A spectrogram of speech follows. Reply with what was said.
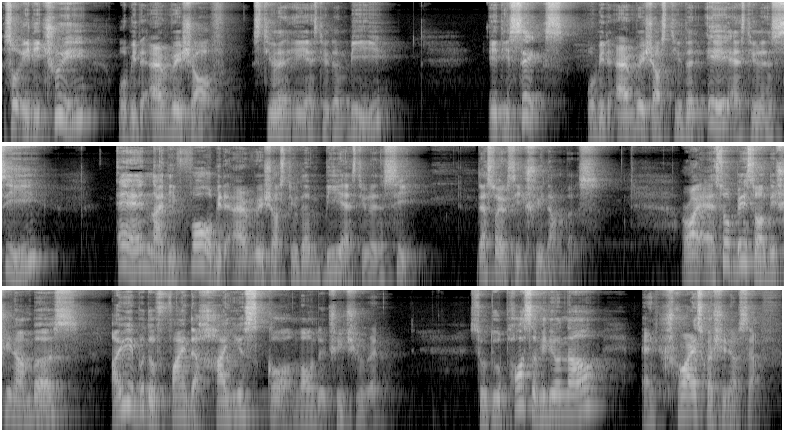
So 83 will be the average of student A and student B. 86 will be the average of student A and student C and 94 will be the average of student B and student C. That's why you see three numbers. Alright, and so based on these three numbers, are you able to find the highest score among the three children? So do pause the video now and try this question yourself.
